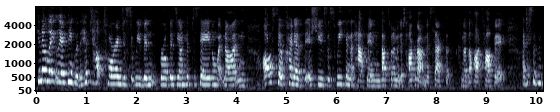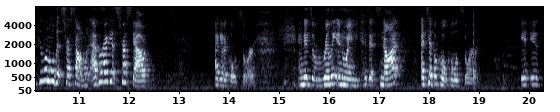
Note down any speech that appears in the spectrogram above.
you know, lately I think with the hip to help torn, just we've been real busy on Hip2Save and whatnot, and also kind of the issues this weekend that happened. That's what I'm going to talk about in a sec. That's kind of the hot topic. I just have been feeling a little bit stressed out, and whenever I get stressed out, I get a cold sore. And it's really annoying because it's not a typical cold sore. It is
